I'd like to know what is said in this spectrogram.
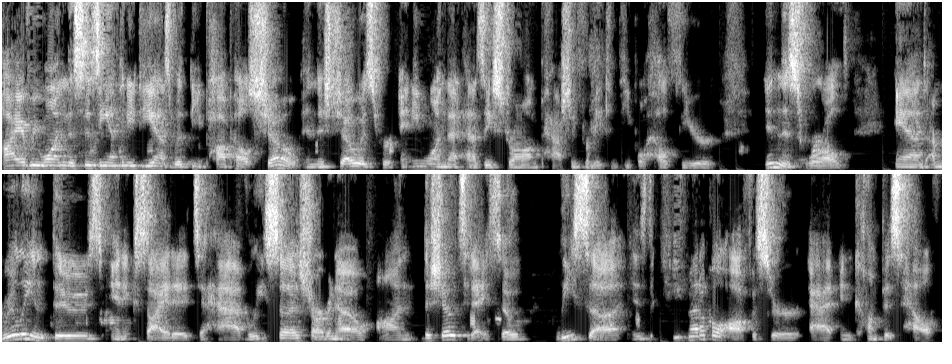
Hi, everyone. This is Anthony Diaz with the Pop Health Show. And this show is for anyone that has a strong passion for making people healthier in this world. And I'm really enthused and excited to have Lisa Charbonneau on the show today. So, Lisa is the Chief Medical Officer at Encompass Health.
